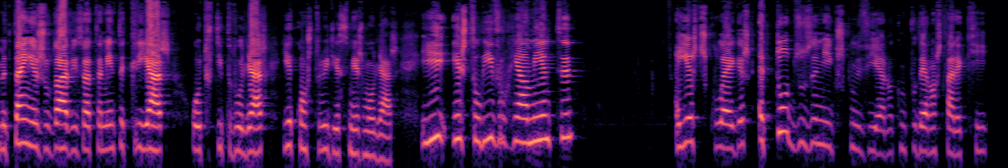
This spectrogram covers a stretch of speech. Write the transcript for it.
me têm ajudado exatamente a criar outro tipo de olhar e a construir esse mesmo olhar. E este livro realmente, a estes colegas, a todos os amigos que me vieram, que me puderam estar aqui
